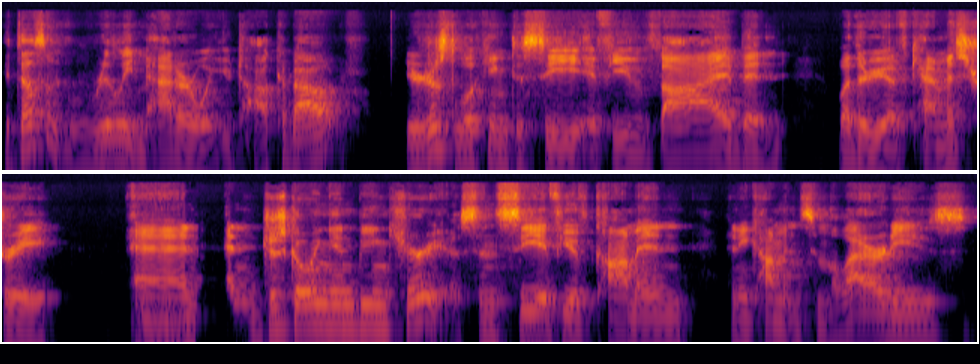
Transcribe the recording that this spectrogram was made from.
it doesn't really matter what you talk about. You're just looking to see if you vibe and whether you have chemistry and mm-hmm. and just going in being curious and see if you have common any common similarities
